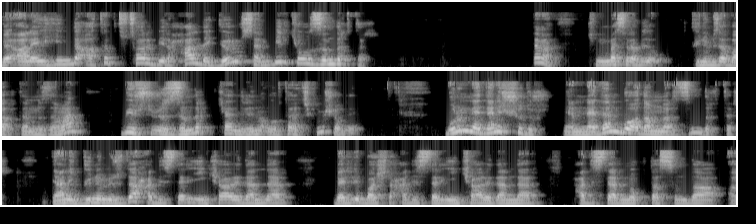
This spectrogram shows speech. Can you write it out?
ve aleyhinde atıp tutar bir halde görürsen bil ki o zındıktır. Değil mi? Şimdi mesela biz günümüze baktığımız zaman bir sürü zındık kendiliğinden ortaya çıkmış oluyor. Bunun nedeni şudur. Yani neden bu adamlar zındıktır? Yani günümüzde hadisleri inkar edenler, belli başlı hadisleri inkar edenler, hadisler noktasında e,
